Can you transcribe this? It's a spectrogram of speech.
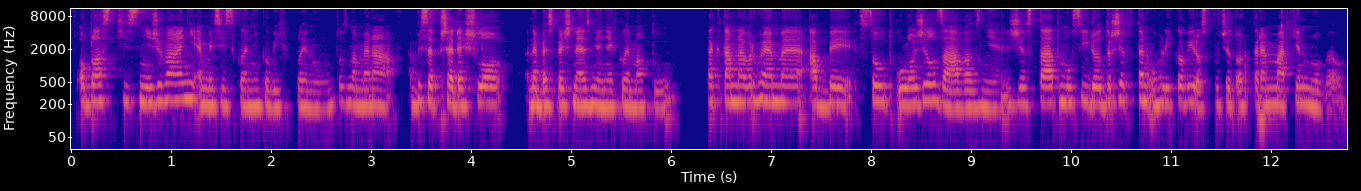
v oblasti snižování emisí skleníkových plynů, to znamená, aby se předešlo nebezpečné změně klimatu, tak tam navrhujeme, aby soud uložil závazně, že stát musí dodržet ten uhlíkový rozpočet, o kterém Martin mluvil.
